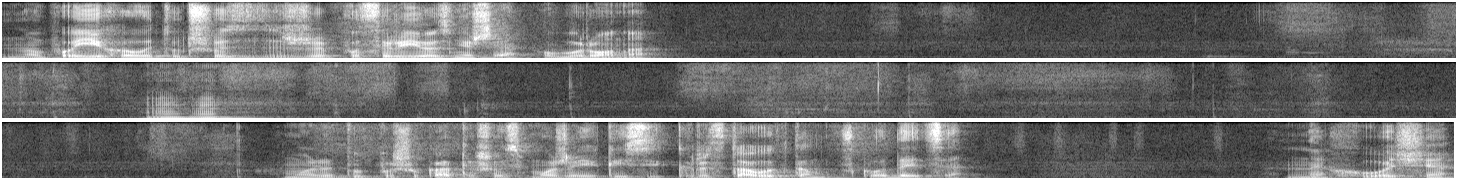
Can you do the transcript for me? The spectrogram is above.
Ну, поїхали. Тут щось вже посерйозніше. Оборона. Угу. Може тут пошукати щось, може якийсь кристалик там складеться. Не хоче.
